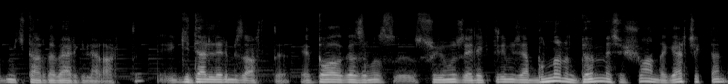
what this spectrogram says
miktarda vergiler arttı. E, giderlerimiz arttı. E, doğalgazımız, suyumuz, elektriğimiz yani bunların dönmesi şu anda gerçekten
